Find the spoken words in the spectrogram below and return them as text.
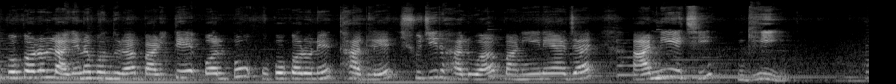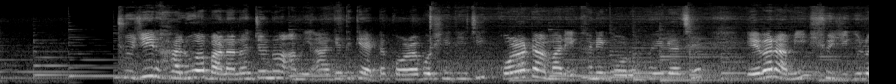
উপকরণ লাগে না বন্ধুরা, বাড়িতে অল্প উপকরণে থাকলে সুজির হালুয়া বানিয়ে নেওয়া যায়। আর নিয়েছি ঘি। সুজির হালুয়া বানানোর জন্য আমি আগে থেকে একটা কড়া বসিয়ে দিয়েছি। কড়াটা আমার এখানে গরম হয়ে গেছে। এবার আমি সুজিগুলো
